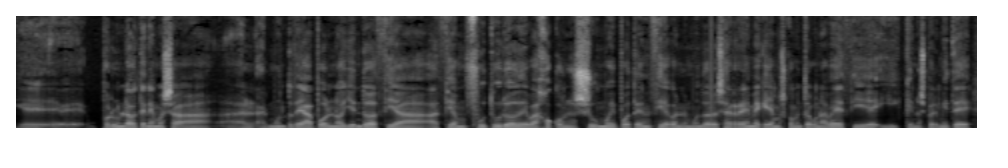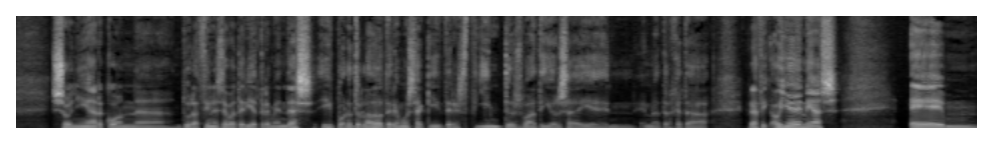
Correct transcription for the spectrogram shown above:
eh, por un lado tenemos al mundo de Apple no yendo hacia, hacia un futuro de bajo consumo y potencia con el mundo de los RM que ya hemos comentado alguna vez y, que nos permite soñar con eh, duraciones de batería tremendas y por otro lado tenemos aquí 300 vatios ahí en, una tarjeta gráfica. Oye, Eneas, em,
